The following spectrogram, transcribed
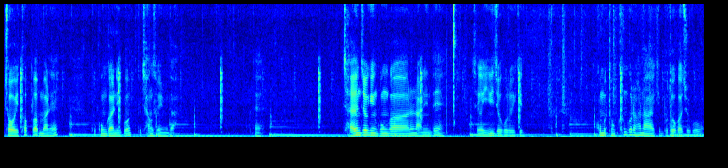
저희 텃밭만의 또 공간이고 또 장소입니다. 네. 자연적인 공간은 아닌데 제가 인위적으로 이렇게 고무통 큰 거를 하나 이렇게 묻어가지고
